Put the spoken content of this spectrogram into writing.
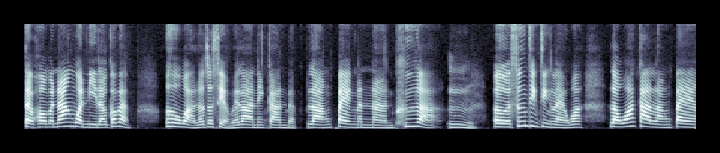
แต่พอมานั่งวันนี้แล้วก็แบบ เออว่ะเราจะเสียเวลาในการแบบล้างแปรงนานๆเพื่อ อืมเออ ซึ่งจริง ๆ แล้วว่า เราว่าการล้างแปรง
